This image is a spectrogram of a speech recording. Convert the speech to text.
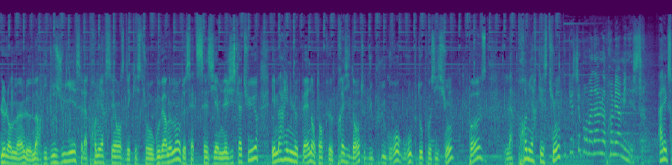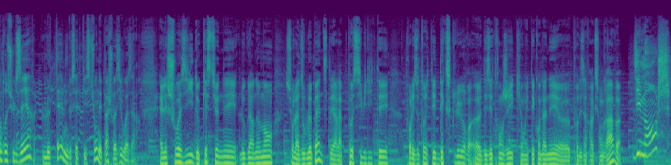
Le lendemain, le mardi 12 juillet, c'est la première séance des questions au gouvernement de cette 16e législature et Marine Le Pen, en tant que présidente du plus gros groupe d'opposition, pose la première question. Une question pour Madame la Première ministre. Alexandre Sulzer, le thème de cette question n'est pas choisi au hasard. Elle choisit de questionner le gouvernement sur la double peine, c'est-à-dire la possibilité pour les autorités d'exclure euh, des étrangers qui ont été condamnés euh, pour des infractions graves. Dimanche,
